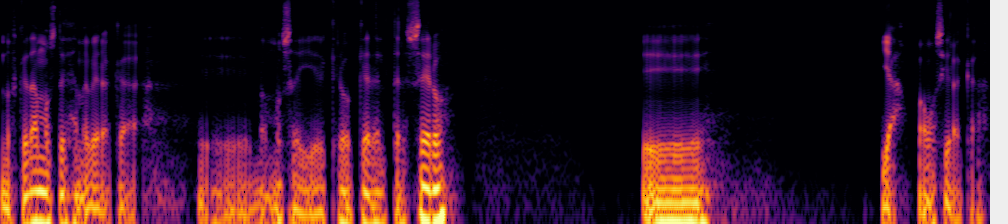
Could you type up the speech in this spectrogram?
Nos quedamos, déjame ver acá. Eh, vamos a ir, creo que era el tercero. Eh, ya, vamos a ir acá.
